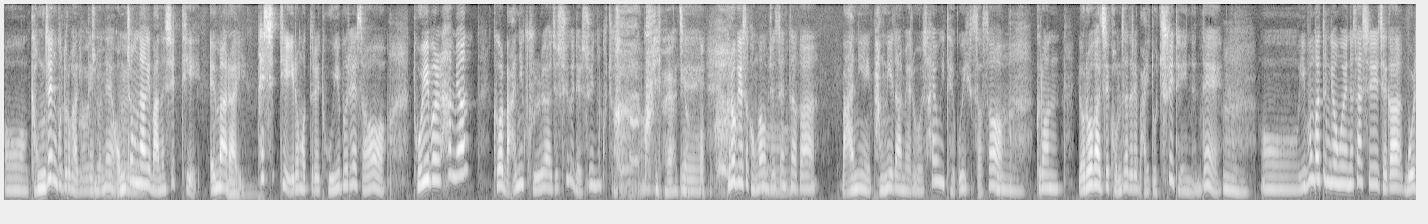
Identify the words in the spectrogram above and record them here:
어, 경쟁 구도로 가기 맞아요. 때문에 네. 엄청나게 많은 CT, MRI, 음. 펫CT 이런 것들을 도입을 해서 도입을 하면 그걸 많이 굴려야지 수익을 낼 수 있는 구조잖아요. 굴려야죠. 예. 그러기 위해서 어. 건강검진센터가 많이 박리담회로 사용이 되고 있어서 음. 그런 여러 가지 검사들에 많이 노출이 돼 있는데 음. 어, 이분 같은 경우에는 사실 제가 뭘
